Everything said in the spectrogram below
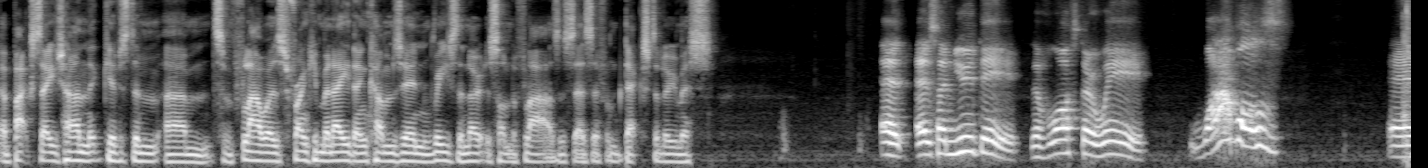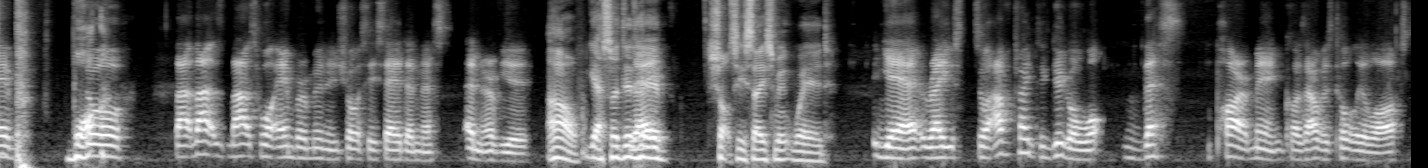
a backstage hand that gives them um, some flowers. Franky Monet then comes in, reads the notice on the flowers, and says they're from Dexter Loomis. It, it's a new day. They've lost their way. Wobbles. Um, What? so that that's that's what Ember Moon and Shotzi said in this interview. oh, yes, I did Right. hear Shotzi say something weird. Yeah, right. So I've tried to Google what this part meant because I was totally lost.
